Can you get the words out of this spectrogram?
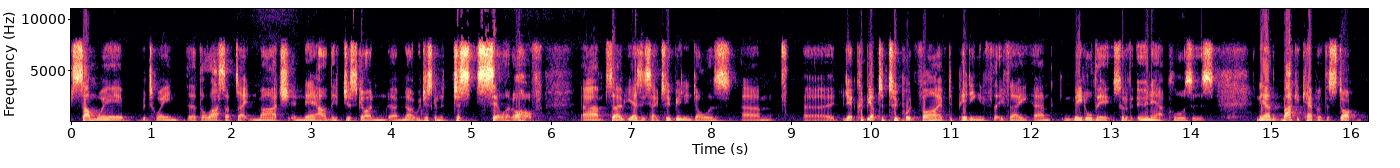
somewhere between the, the last update in March and now, they've just gone, um, no, we're just going to just sell it off. Um, so, as you say, $2 billion um, uh, yeah, it could be up to 2.5, depending if they, if they um, meet all their sort of earnout clauses. Now, the market cap of the stock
